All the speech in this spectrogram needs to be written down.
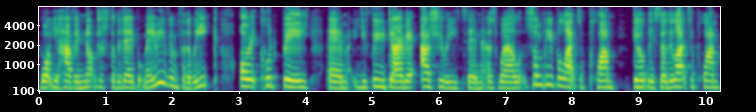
what you're having not just for the day but maybe even for the week. Or it could be um, your food diary as you're eating as well. Some people like to plan don't they? So they like to plan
